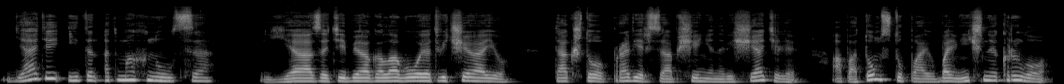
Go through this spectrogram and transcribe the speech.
Дядя Итан отмахнулся. Я за тебя головой отвечаю, так что проверь сообщение навещателя, а потом ступай в больничное крыло.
